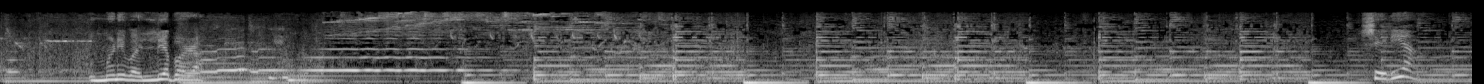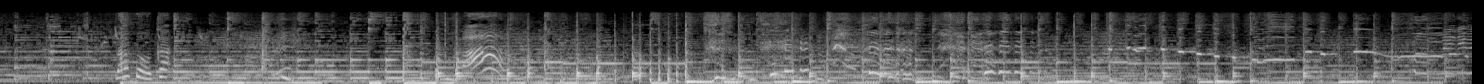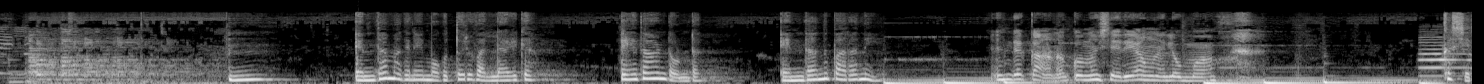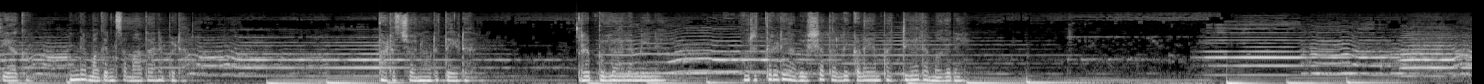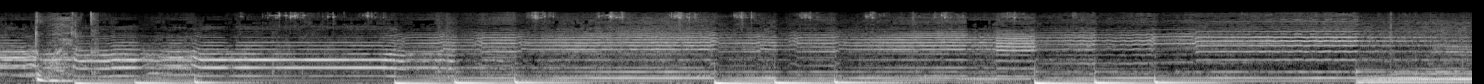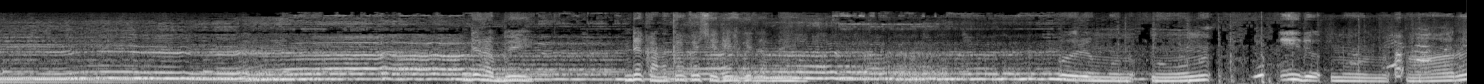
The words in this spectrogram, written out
ഉമ്മണി വലിയ പുഴ. ശരിയാ. വാ പോകാം. എന്താ മകനെ മുഖത്തൊരു വല്ലാഴിക? ഏതാണ്ടുണ്ട്. എന്താന്ന് പറഞ്ഞീ എന്റെ കണക്കൊന്നും ശരിയാവണല്ലോ ഉമ്മ. ഒക്കെ ശരിയാകും. നിന്റെ മകൻ സമാധാനപ്പെട. പടച്ചോനോട് തേട്. റബ്ബുലാലമീന് ഒരുത്തരുടെ അപേക്ഷ തള്ളിക്കളയാൻ പറ്റുകയില്ല മകനെ. ദുആയിരക്ക് റബ്ബേ എന്റെ കണക്കൊക്കെ ശരിയാക്കി തന്നെ. ഒരു മൂന്ന് മൂന്ന് ഇരു മൂന്ന് ആറ്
